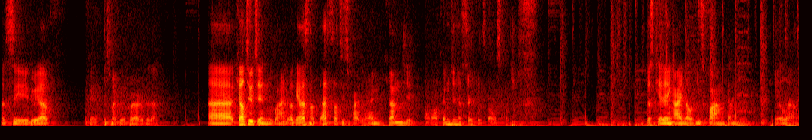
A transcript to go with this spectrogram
let's see. Do we have? Okay, this might be the choreographer then. Uh, Kyeol Tutin was behind it. Okay, that's not that's not too surprising. And Hyunji. Oh wow, Hyunjin of Stray Kids. That was cool. Just kidding. I know he's Hwang Hyunjin. Chill out.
